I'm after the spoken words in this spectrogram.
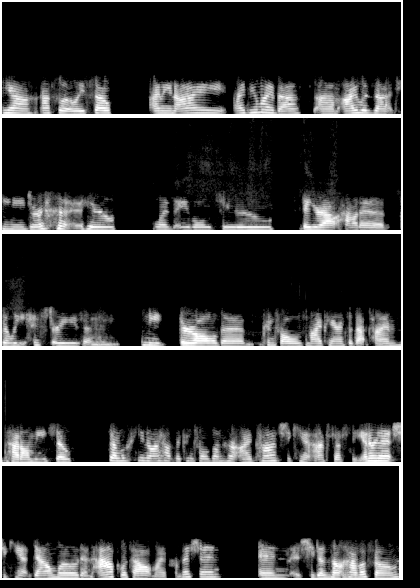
Yeah, absolutely. So, I mean, I I do my best. Um, I was that teenager who was able to figure out how to delete histories and meet through all the controls my parents at that time had on me. So so, you know, I have the controls on her iPad. She can't access the internet. She can't download an app without my permission. And she does not have a phone,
